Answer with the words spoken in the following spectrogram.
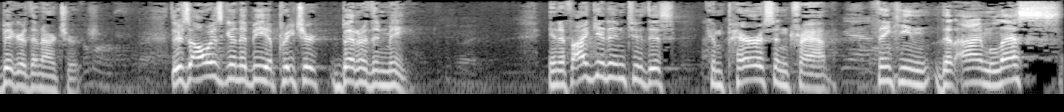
bigger than our church. There's always going to be a preacher better than me. And if I get into this comparison trap, thinking that I'm less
